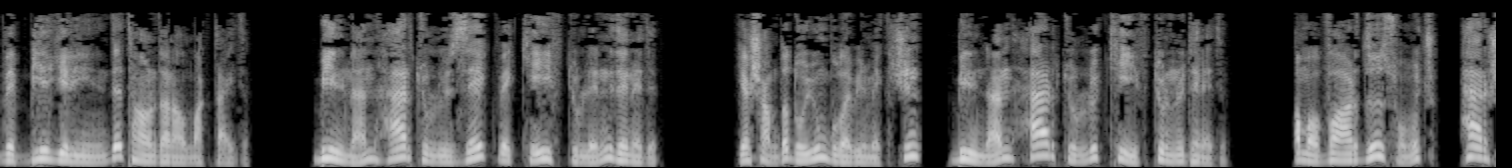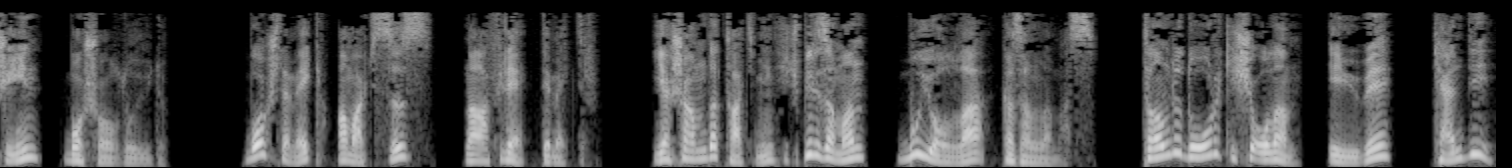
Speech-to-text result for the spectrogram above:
ve bilgeliğini de Tanrı'dan almaktaydı. Bilinen her türlü zevk ve keyif türlerini denedi. Yaşamda doyum bulabilmek için bilinen her türlü keyif türünü denedi. Ama vardığı sonuç her şeyin boş olduğuydu. Boş demek amaçsız, nafile demektir. Yaşamda tatmin hiçbir zaman bu yolla kazanılamaz. Tanrı doğru kişi olan Eyüp'e kendi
